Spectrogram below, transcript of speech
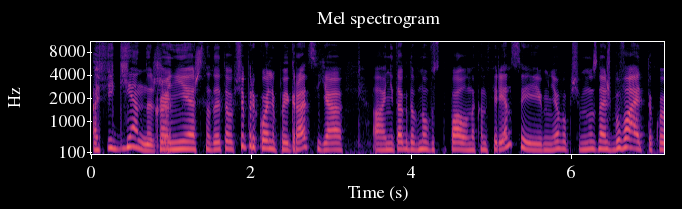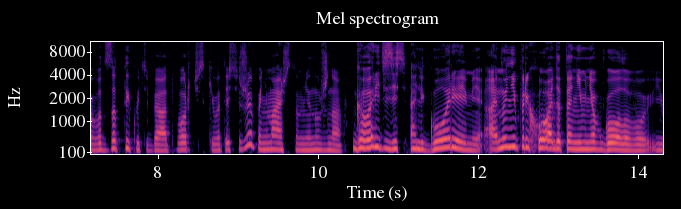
Офигенно же. Конечно, да, это вообще прикольно поиграться. Я а, не так давно выступала на конференции, и мне, в общем, ну, знаешь, бывает такой вот затык у тебя творческий. Вот я сижу и понимаю, что мне нужно говорить здесь аллегориями, а ну не приходят они мне в голову. И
